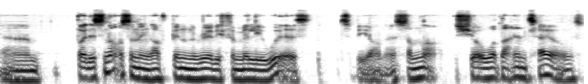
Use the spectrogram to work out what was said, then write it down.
Um, but it's not something I've been really familiar with, to be honest. I'm not sure what that entails.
